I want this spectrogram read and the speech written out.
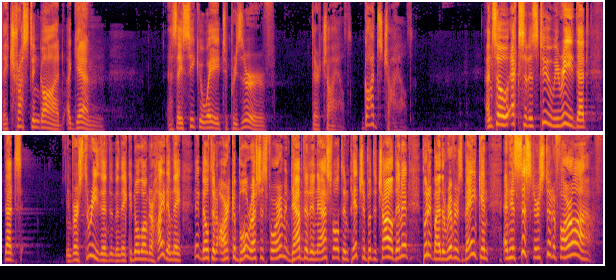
they trust in God again as they seek a way to preserve their child. God's child. And so, Exodus 2, we read that, that in verse 3, that they could no longer hide him, they, they built an ark of bulrushes for him and dabbed it in asphalt and pitch and put the child in it, put it by the river's bank, and, and his sister stood afar off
